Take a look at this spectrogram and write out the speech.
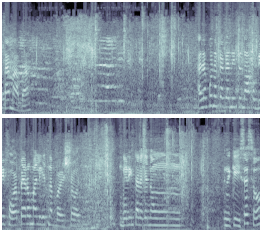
Tama ba? Alam ko nagkaganito na ako before, pero maliit na version. Galing talaga nung ni cases, oh.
